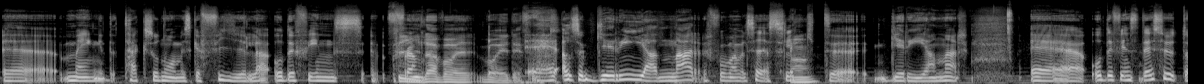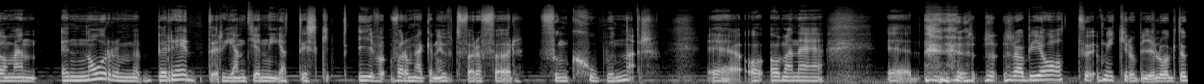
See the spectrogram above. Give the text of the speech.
eh, mängd taxonomiska fyla och det finns... fram- Fyla, vad är, vad är det för Eh, något? alltså grenar, får man väl säga. Släktgrenar. Eh, och det finns dessutom en enorm bredd rent genetiskt i vad de här kan utföra för funktioner. Eh, och och man är eh, eh, rabiat mikrobiolog, då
